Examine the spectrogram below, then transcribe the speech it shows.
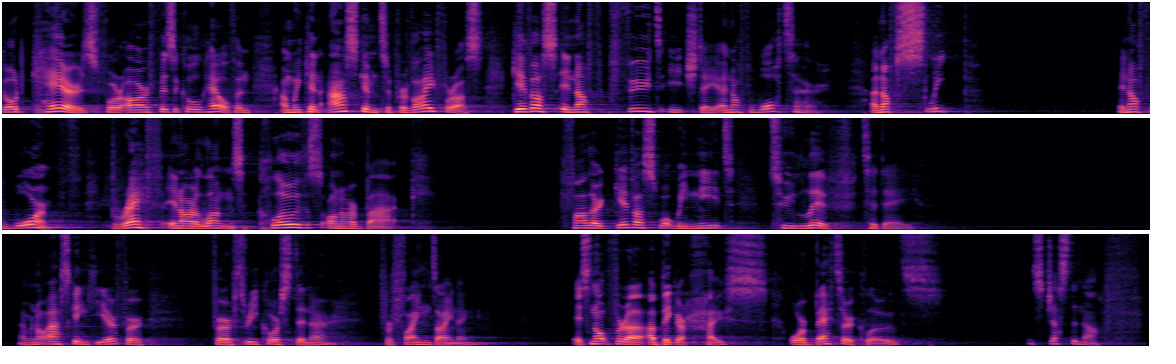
God cares for our physical health, and, and we can ask Him to provide for us. Give us enough food each day, enough water, enough sleep, enough warmth, breath in our lungs, clothes on our back. Father, give us what we need to live today. Now, we're not asking here for, for a three course dinner for fine dining. It's not for a, a bigger house or better clothes. It's just enough.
